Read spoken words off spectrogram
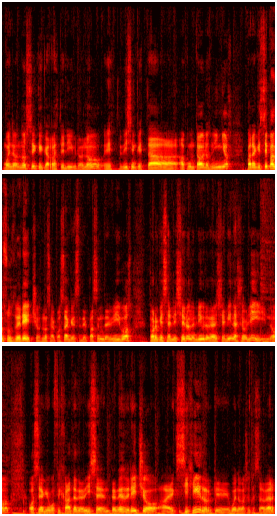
Bueno, no sé qué querrá este libro, ¿no? Este, dicen que está apuntado a los niños para que sepan sus derechos, no sea cosa que se te pasen de vivos porque se leyeron el libro de Angelina Jolie, ¿no? O sea que vos fijate, te dicen, tenés derecho a exigir que, bueno, vaya a saber,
